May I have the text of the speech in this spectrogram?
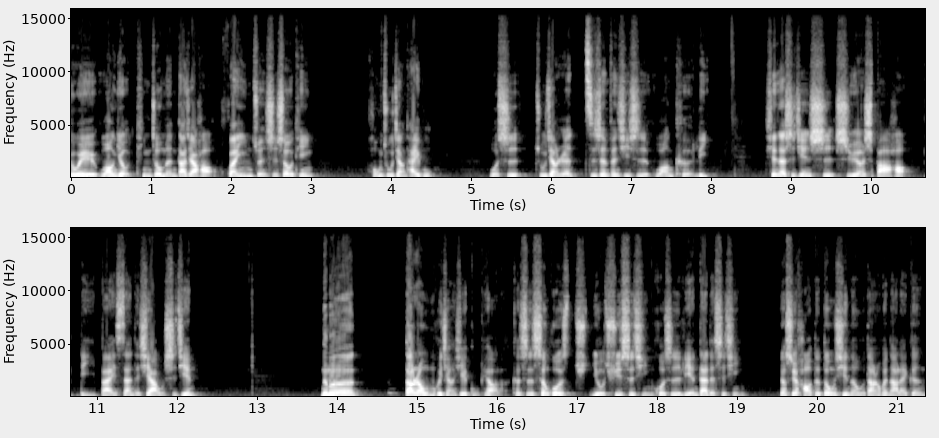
各位网友、听众们，大家好，欢迎准时收听红猪讲台股，我是主讲人资深分析师王可立。现在时间是十月二十八号礼拜三的下午时间。那么，当然我们会讲一些股票了，可是生活有趣事情或是连带的事情，要是有好的东西呢，我当然会拿来跟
